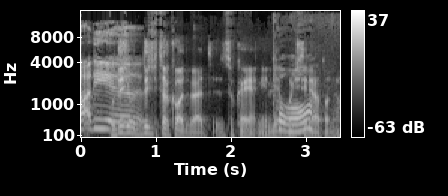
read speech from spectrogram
هذه وديجيتال كود بعد أوكي يعني اللي يبغى على طول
